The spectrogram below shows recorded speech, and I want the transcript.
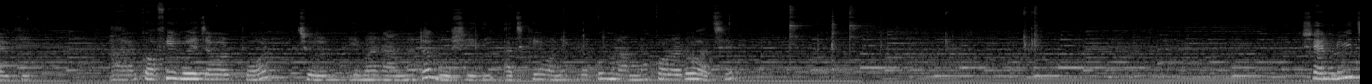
আর কি। আর কফি হয়ে যাওয়ার পর চলুন এবার রান্নাটা বসিয়ে দিই। আজকে অনেক রকম রান্না করারও আছে। স্যান্ডউইচ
